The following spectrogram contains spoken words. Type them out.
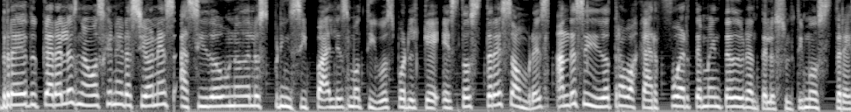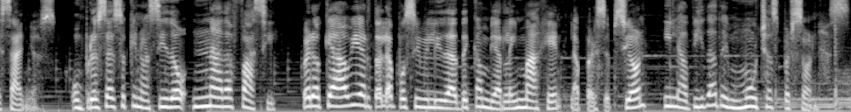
Reeducar a las nuevas generaciones ha sido uno de los principales motivos por el que estos tres hombres han decidido trabajar fuertemente durante los últimos tres años. Un proceso que no ha sido nada fácil, pero que ha abierto la posibilidad de cambiar la imagen, la percepción y la vida de muchas personas.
